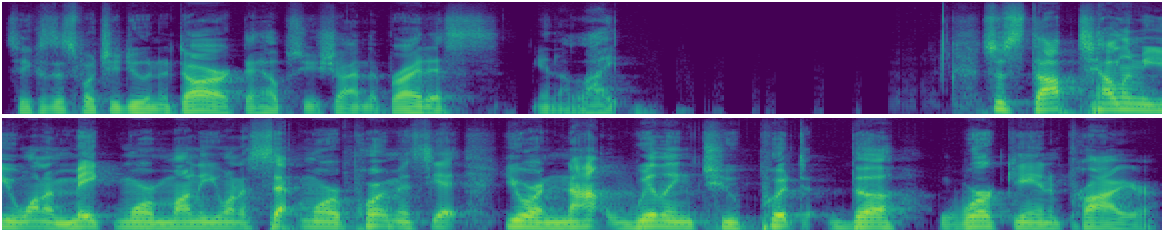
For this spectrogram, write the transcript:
See, because it's what you do in the dark that helps you shine the brightest in the light. So stop telling me you want to make more money, you want to set more appointments, yet you are not willing to put the work in prior.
